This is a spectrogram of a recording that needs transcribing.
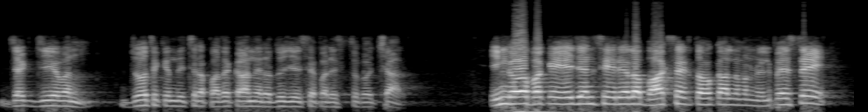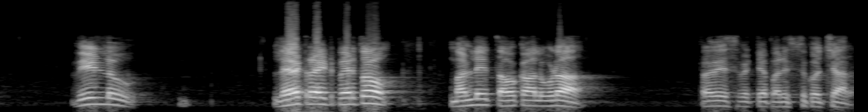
జగ్జీవన్ జ్యోతి కింద ఇచ్చిన పథకాన్ని రద్దు చేసే పరిస్థితికి వచ్చారు. ఇంకో పక్క ఏజెన్సీ ఏరియాలో బాక్సైడ్ తవ్వకాలను మనం నిలిపేస్తే వీళ్ళు లేటరైట్ పేరుతో మళ్ళీ తవ్వకాలు కూడా ప్రవేశపెట్టే పరిస్థితికి వచ్చారు.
